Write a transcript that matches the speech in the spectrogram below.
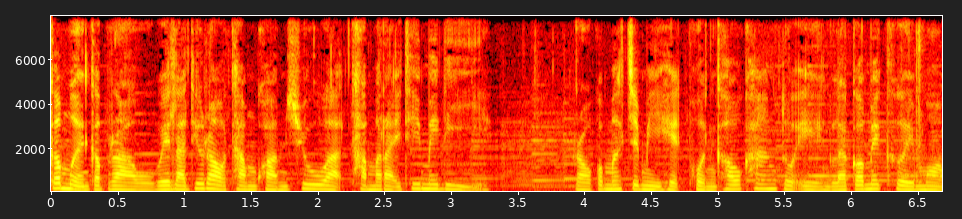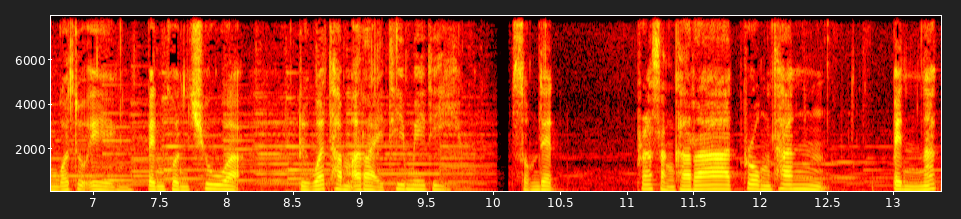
ก็เหมือนกับเราเวลาที่เราทำความชั่วทำอะไรที่ไม่ดี เราก็มักจะมีเหตุผลเข้าข้างตัวเอง แล้วก็ไม่เคยมองว่าตัวเองเป็นคนชั่ว หรือว่าทำอะไรที่ไม่ดี สมเด็จพระสังฆราชพระองค์ท่าน เป็นนัก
